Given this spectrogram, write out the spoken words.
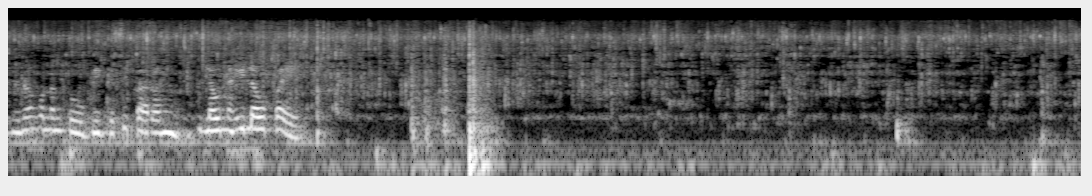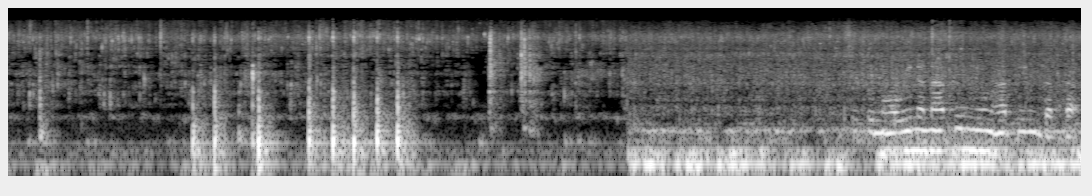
Tinulang ko ng tubig kasi parang hilaw na hilaw pa eh. So, tunawin na natin yung data.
